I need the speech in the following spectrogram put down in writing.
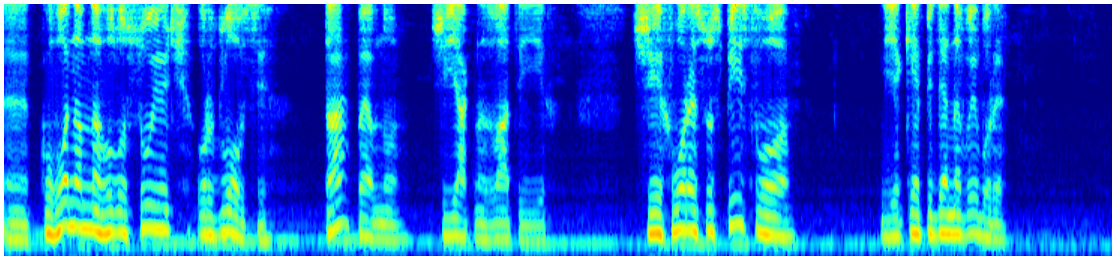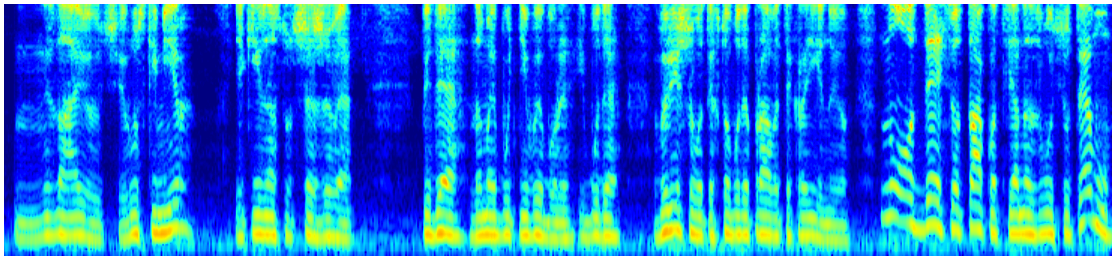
Е, кого нам наголосують ордловці? Та, певно, чи як назвати їх? Чи хворе суспільство, яке піде на вибори? Не знаю, чи русський мір, який в нас тут ще живе, піде на майбутні вибори і буде вирішувати, хто буде правити країною. Ну, от десь отак, от я назву цю тему.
